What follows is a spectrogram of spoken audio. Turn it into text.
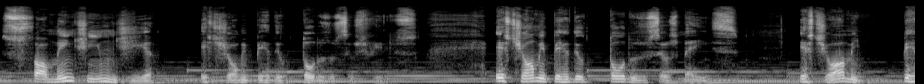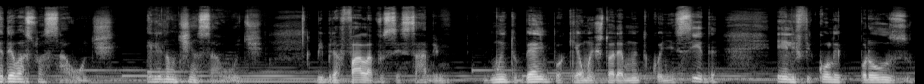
Somente em um dia, este homem perdeu todos os seus filhos. Este homem perdeu todos os seus bens. Este homem perdeu a sua saúde. Ele não tinha saúde. A Bíblia fala, você sabe muito bem, porque é uma história muito conhecida. Ele ficou leproso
